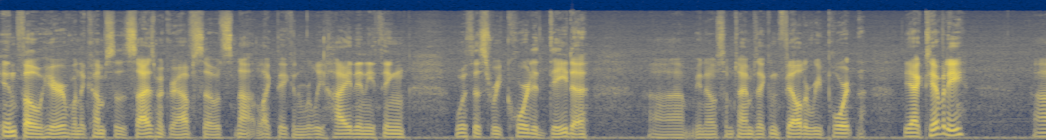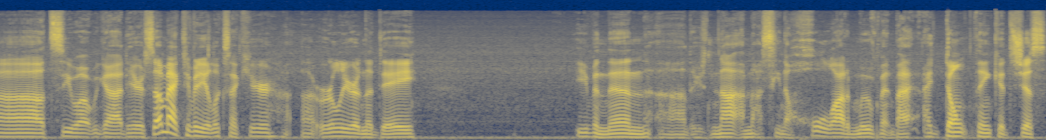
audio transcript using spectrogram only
info here when it comes to the seismograph, so it's not like they can really hide anything with this recorded data. Uh, you know, sometimes they can fail to report the activity. Uh, let's see what we got here. Some activity it looks like here uh, earlier in the day. Even then, uh, there's not. I'm not seeing a whole lot of movement, but I don't think it's just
